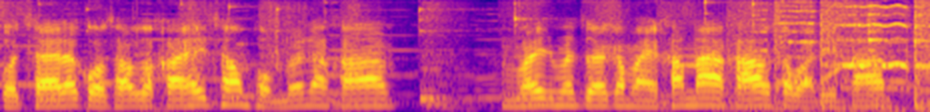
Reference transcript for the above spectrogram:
กดแชร์และกด subscribe ให้ช่องผมด้วยนะครับไว้มาเจอกันใหม่ครั้งหน้าครับ สวัสดีครับ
